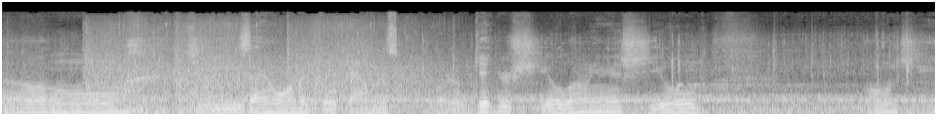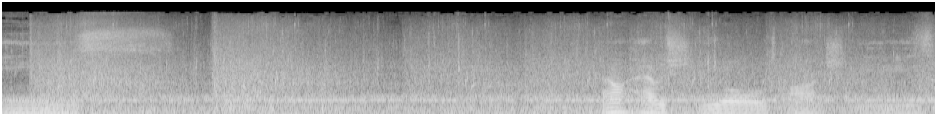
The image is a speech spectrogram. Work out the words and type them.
Oh, jeez, I don't want to go down this corridor. Get your shield. I don't need a shield. Oh, jeez. I don't have a shield. Oh, jeez.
